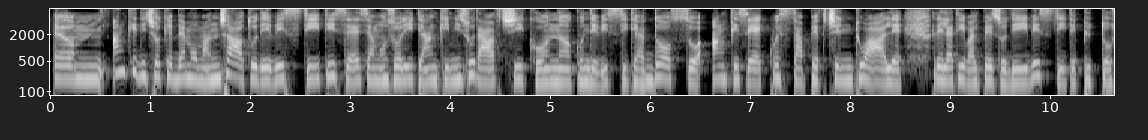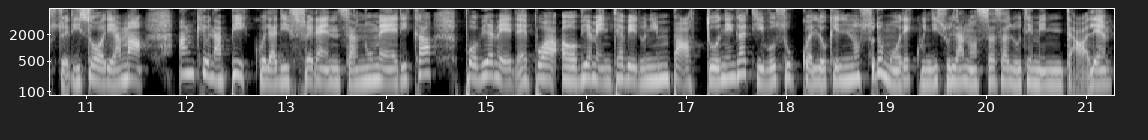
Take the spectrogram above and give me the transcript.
ehm, anche di ciò che abbiamo mangiato, dei vestiti, se siamo soliti anche misurarci con, con dei vestiti addosso, anche se questa percentuale relativa al peso dei vestiti è piuttosto irrisoria, ma anche una piccola differenza numerica può ovviamente, può ovviamente avere un impatto negativo su quello che è il nostro umore e quindi sulla nostra salute mentale.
